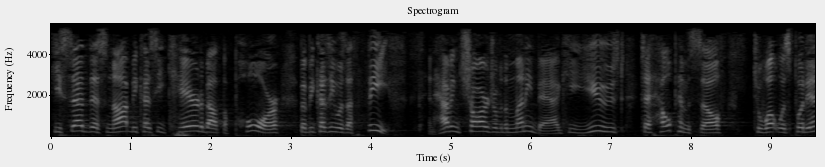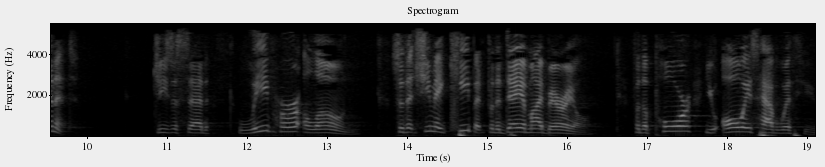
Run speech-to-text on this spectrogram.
He said this not because he cared about the poor, but because he was a thief, and having charge over the money bag, he used to help himself to what was put in it. Jesus said, Leave her alone so that she may keep it for the day of my burial. For the poor you always have with you,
